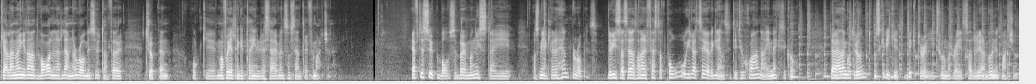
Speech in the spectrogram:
Callan har inget annat val än att lämna Robbins utanför truppen och eh, man får helt enkelt ta in reserven som center för matchen. Efter Super Bowl så börjar man nysta i vad som egentligen hade hänt med Robbins. Det visade sig att han hade festat på och irrat sig över gränsen till Tijuana i Mexiko. Där hade han gått runt och skrikit “Victory” i tron att Reyes hade redan vunnit matchen.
